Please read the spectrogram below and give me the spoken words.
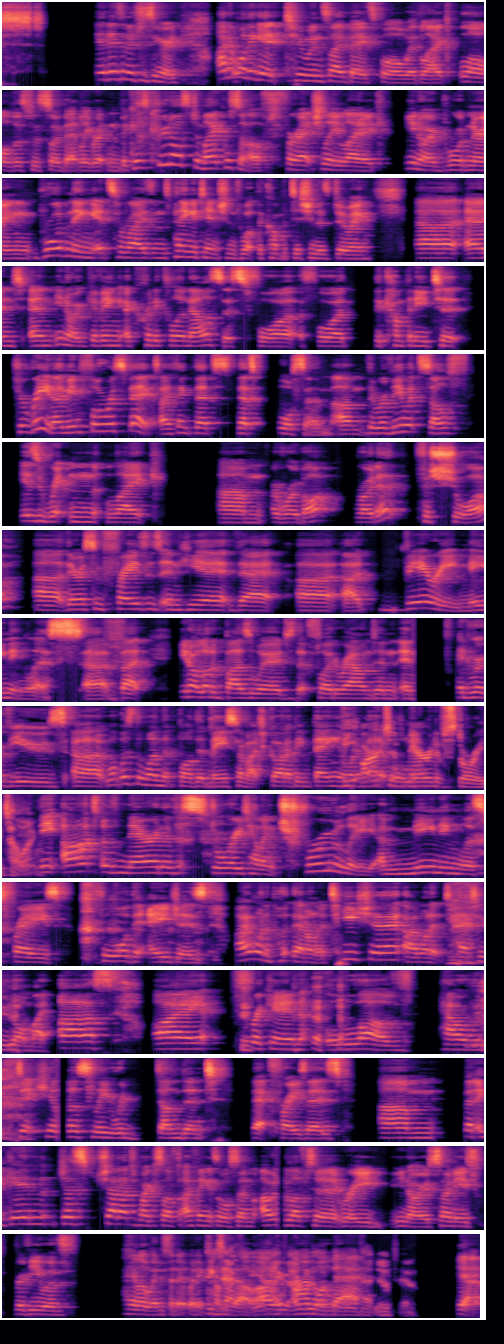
It is an interesting read. I don't want to get too inside baseball with like, lol, this was so badly written because kudos to Microsoft for actually like, you know, broadening broadening its horizons, paying attention to what the competition is doing, uh, and and you know, giving a critical analysis for for the company to to read. I mean, full respect. I think that's that's awesome. Um, the review itself is written like um, a robot wrote it for sure. Uh, there are some phrases in here that uh, are very meaningless, uh, but you know, a lot of buzzwords that float around in, in reviews. Uh, what was the one that bothered me so much? God, I've been banging on The art of narrative storytelling. the art of narrative storytelling, truly a meaningless phrase for the ages. I want to put that on a t shirt. I want it tattooed on my ass. I freaking love how ridiculously redundant that phrase is. Um, but again, just shout out to Microsoft. I think it's awesome. I would love to read, you know, Sony's review of Halo Infinite when it comes exactly. out. Yeah, I, I, I I really want that. that note too. Yeah.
